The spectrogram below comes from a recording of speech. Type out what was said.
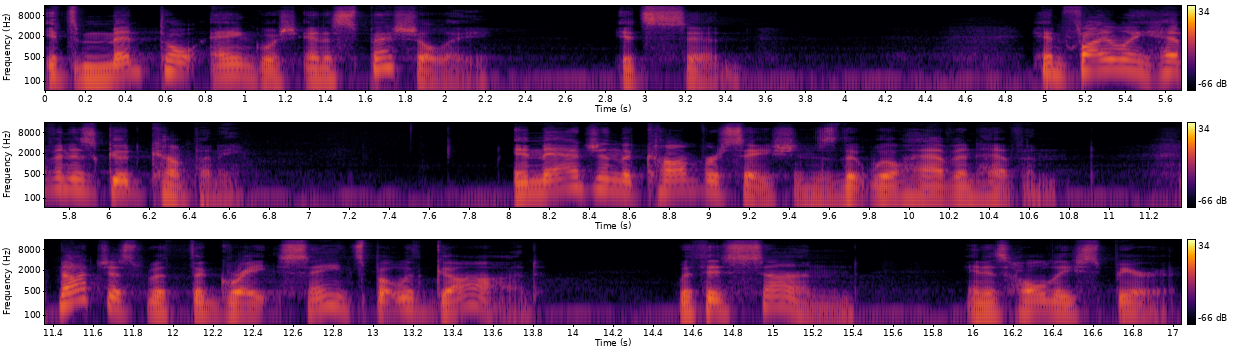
its mental anguish, and especially its sin. And finally, heaven is good company. Imagine the conversations that we'll have in heaven not just with the great saints, but with God, with His Son, and His Holy Spirit.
